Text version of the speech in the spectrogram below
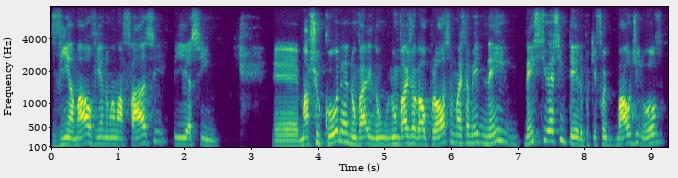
vinha mal, vinha numa má fase, e, assim, é, machucou, né? Não vai, não, não vai jogar o próximo, mas também nem, nem se estivesse inteiro, porque foi mal de novo.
